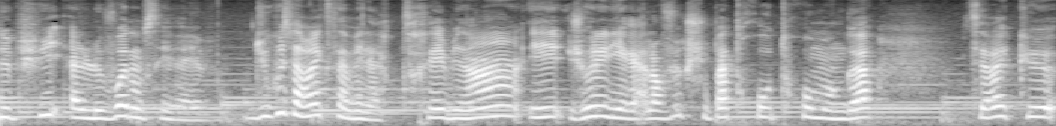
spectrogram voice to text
Depuis, elle le voit dans ses rêves. Du coup, c'est vrai que ça avait l'air très bien et je les lirai. Alors, vu que je suis pas trop trop manga, c'est vrai que euh,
